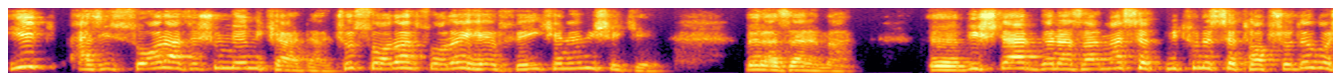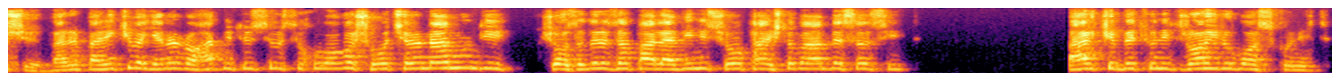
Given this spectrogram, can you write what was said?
یک از این سوال ازشون نمی‌کردن. چون سوال سوالای حرفه‌ای که نمیشه که به نظر من. بیشتر به نظر من ست می‌تونه ستاپ شده باشه. برای برای اینکه وگرنه راحت می‌تونید خب آقا شما چرا نموندید؟ شاهزاده رضا پهلوی نیست شما پنج تا با هم بسازید. بلکه بتونید راهی رو باز کنید.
